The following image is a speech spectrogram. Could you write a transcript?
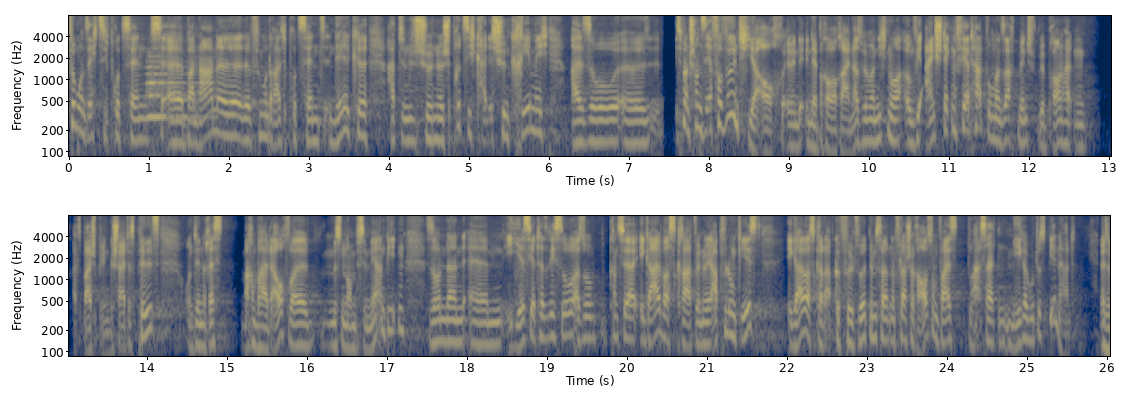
65 Prozent äh, Banane, 35 Prozent Nelke, hat eine schöne Spritzigkeit, ist schön cremig. Also äh, ist man schon sehr verwöhnt hier auch in, in der Brauerei. Also wenn man nicht nur irgendwie ein Steckenpferd hat, wo man sagt, Mensch, wir brauchen halt ein als Beispiel ein gescheites Pilz und den Rest machen wir halt auch, weil wir müssen noch ein bisschen mehr anbieten, sondern ähm, hier ist ja tatsächlich so, also du kannst ja egal was gerade, wenn du in die Abfüllung gehst, egal was gerade abgefüllt wird, nimmst halt eine Flasche raus und weißt, du hast halt ein mega gutes Bier in der Hand. Also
